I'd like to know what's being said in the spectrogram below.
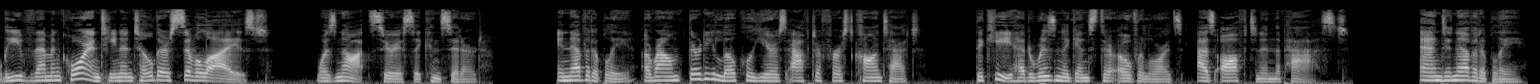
Leave them in quarantine until they're civilized was not seriously considered. Inevitably, around 30 local years after first contact, the key had risen against their overlords as often in the past. And inevitably,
